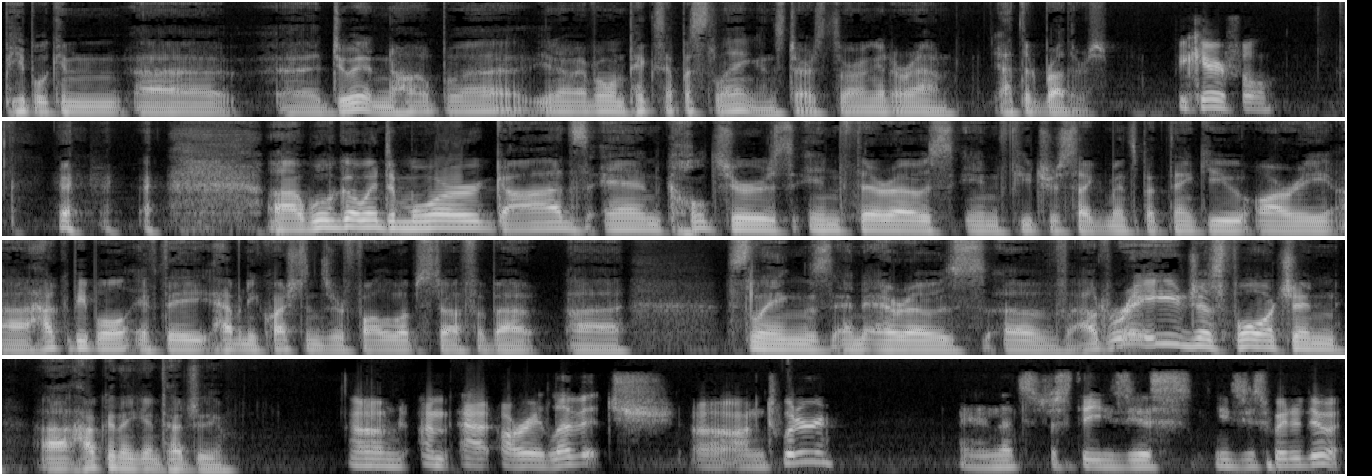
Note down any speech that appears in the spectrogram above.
people can uh, uh, do it and hope uh, you know everyone picks up a sling and starts throwing it around at their brothers. Be careful. Uh, we'll go into more gods and cultures in Theros in future segments, but thank you, Ari. Uh, how can people, if they have any questions or follow up stuff about uh, slings and arrows of outrageous fortune, uh, how can they get in touch with you? Um, I'm at Ari Levitch uh, on Twitter, and that's just the easiest easiest way to do it.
